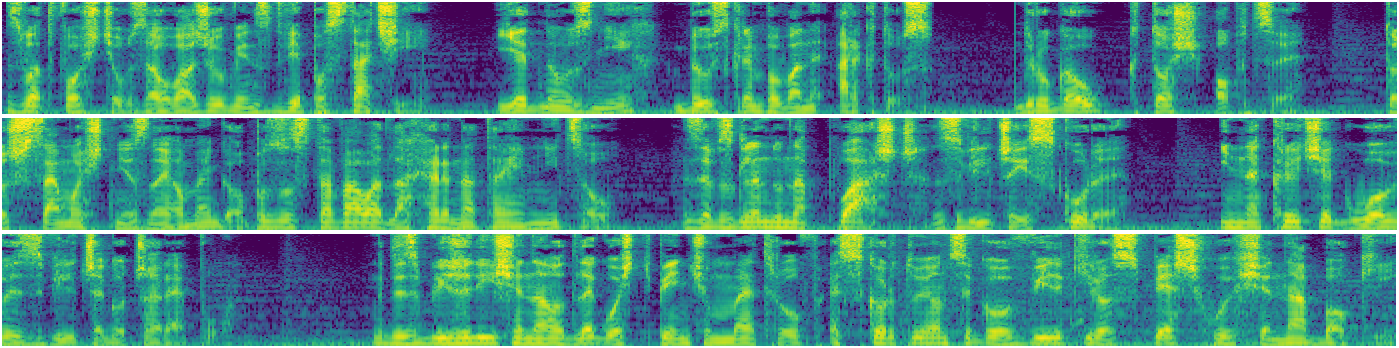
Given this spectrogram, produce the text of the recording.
Z łatwością zauważył więc dwie postaci. Jedną z nich był skrępowany Arktus, drugą ktoś obcy. Tożsamość nieznajomego pozostawała dla Herna tajemnicą, ze względu na płaszcz z wilczej skóry i nakrycie głowy z wilczego czerepu. Gdy zbliżyli się na odległość pięciu metrów, eskortujące go wilki rozpierzchły się na boki.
